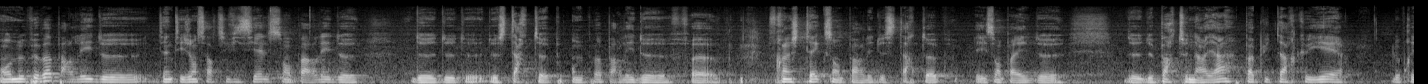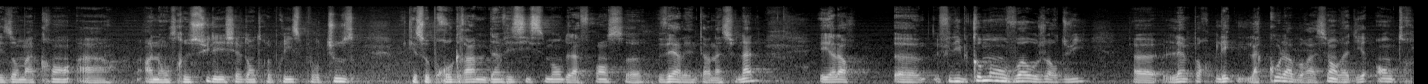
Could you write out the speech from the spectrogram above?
on ne peut pas parler d'intelligence artificielle sans parler de, start-up. On ne peut pas parler de French Tech sans parler de start-up et sans parler de, partenariat. Pas plus tard que hier, le président Macron a annoncé, reçu les chefs d'entreprise pour Choose, qui est ce programme d'investissement de la France vers l'international. Et alors, Philippe, comment on voit aujourd'hui euh, la collaboration, on va dire, entre,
